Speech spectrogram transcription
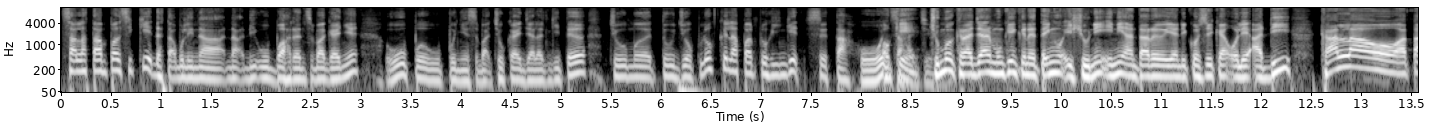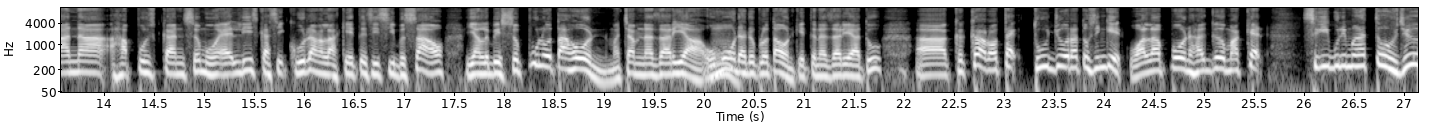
salah tampal sikit dah tak boleh nak nak diubah dan sebagainya. Rupa-rupanya sebab cukai jalan kita cuma 70 ke 80 ringgit setahun okay. sahaja. cuma kerajaan mungkin kena tengok isu ni. Ini antara yang dikongsikan oleh Adi kalau tak nak hapuskan semua at least kasih kurang lah kereta sisi besar yang lebih 10 tahun macam Nazaria umur hmm. dah 20 tahun kereta Nazaria tu uh, kekal rotek RM700 walaupun harga market RM1,500 je.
